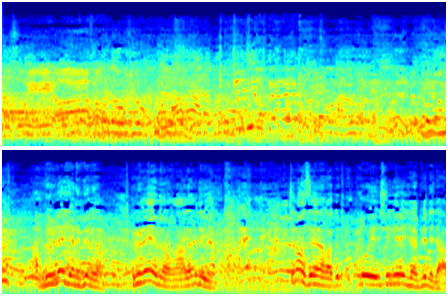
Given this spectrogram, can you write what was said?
ဂျူဆိုရေအာအဘလူနဲ့ရန်နေဖြစ်နေတော့ဘလူနဲ့ရန်တော့ငါလည်းမသိဘူးကျွန်တော်ဆဲနေတာကကိုယ်ရှင်းချင်းရန်ဖြစ်နေကြတယ်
